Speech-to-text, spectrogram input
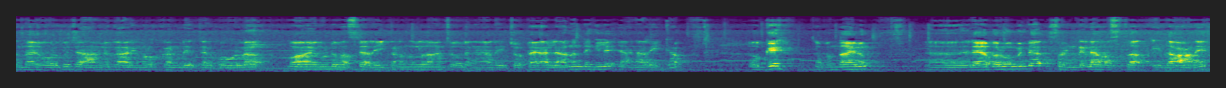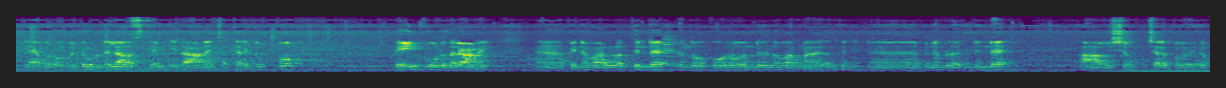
എന്തായാലും ഓൾക്ക് ചാനലും കാര്യങ്ങളൊക്കെ ഉണ്ട്. ചിലപ്പോൾ ഓല വായം കൊണ്ട് ഫസ്റ്റ് അറിയിക്കണം എന്നുള്ളതാണ് ചോദ്യം. അങ്ങനെ അറിയിച്ചോട്ടെ. അല്ലാന്നുണ്ടെങ്കിൽ ഞാൻ അറിയിക്കാം. ഓക്കെ അപ്പം എന്തായാലും ലേബർ റൂമിന്റെ ഫ്രണ്ടിലെ അവസ്ഥ ഇതാണ്. ലേബർ റൂമിന്റെ ഉള്ളിലെ അവസ്ഥയും ഇതാണ്. ചക്കരക്ക് ഇപ്പോൾ പെയിൻ കൂടുതലാണ്. പിന്നെ വെള്ളത്തിന്റെ എന്തോ കുറവുണ്ട് എന്ന് പറഞ്ഞായിരുന്നു പിന്നെ ബ്ലഡിന്റെ ആവശ്യം ചിലപ്പോൾ വരും.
